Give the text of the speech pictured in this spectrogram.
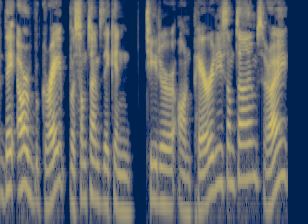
they are great, but sometimes they can teeter on parody sometimes, right?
